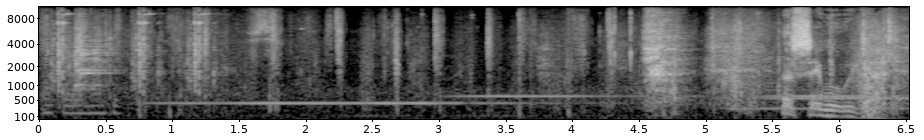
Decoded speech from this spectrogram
What they wanted to do with their lives. Let's see what we got.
